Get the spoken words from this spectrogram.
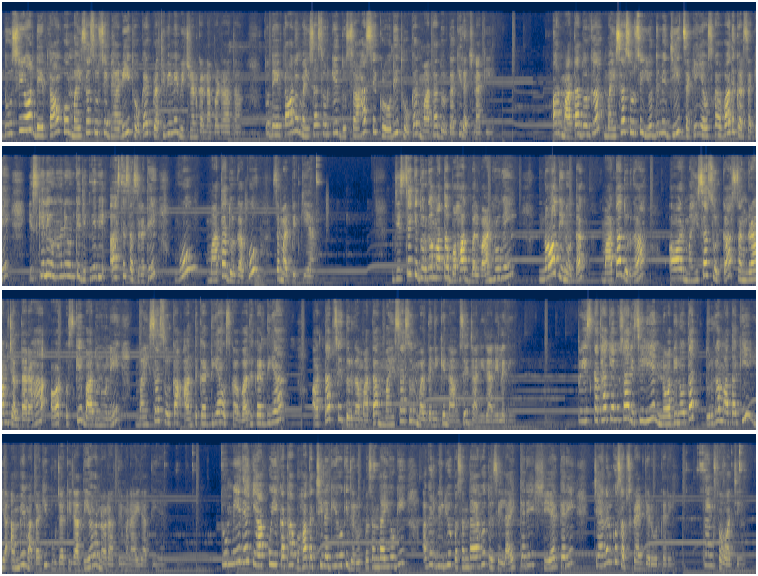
दूसरी ओर देवताओं को महिषासुर से भयभीत होकर पृथ्वी में विचरण करना पड़ रहा था। तो देवताओं ने महिषासुर के दुस्साहस से क्रोधित होकर माता दुर्गा की रचना की। और माता दुर्गा महिषासुर से युद्ध में जीत सके या उसका वध कर सके, इसके लिए उन्होंने उनके जितने भी अस्त्र शस्त्र थे, वो माता दुर्गा को समर्पित किया। जिससे कि दुर्गा माता बहुत बलवान हो गई। नौ दिनों तक माता दुर्गा और महिषासुर का संग्राम चलता रहा और उसके बाद उन्होंने महिषासुर का अंत कर दिया, उसका वध कर दिया और तब से दुर्गा माता महिषासुर मर्दनी के नाम से जानी जाने लगी। तो इस कथा के अनुसार इसीलिए नौ दिनों तक दुर्गा माता की या अम्बे माता की पूजा की जाती है और नवरात्रि मनाई जाती है। तो उम्मीद है कि आपको ये कथा बहुत अच्छी लगी होगी, ज़रूर पसंद आई होगी। अगर वीडियो पसंद आया हो तो इसे लाइक करें, शेयर करें, चैनल को सब्सक्राइब ज़रूर करें। Thanks for watching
